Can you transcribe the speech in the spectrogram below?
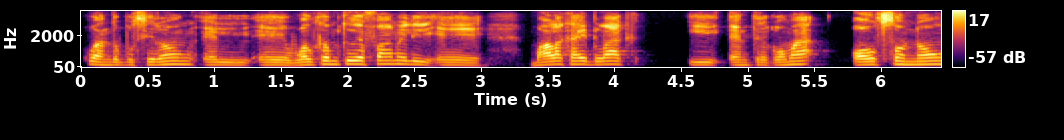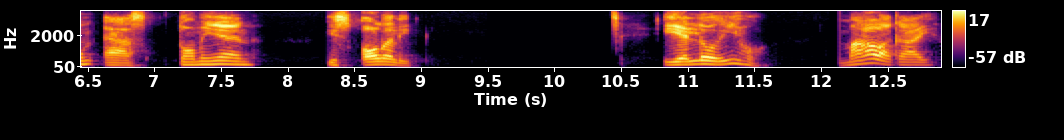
cuando pusieron el eh, Welcome to the Family, eh, Malakai Black y entre comas, also known as Tommy N, is all elite. Y él lo dijo, Malakai,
